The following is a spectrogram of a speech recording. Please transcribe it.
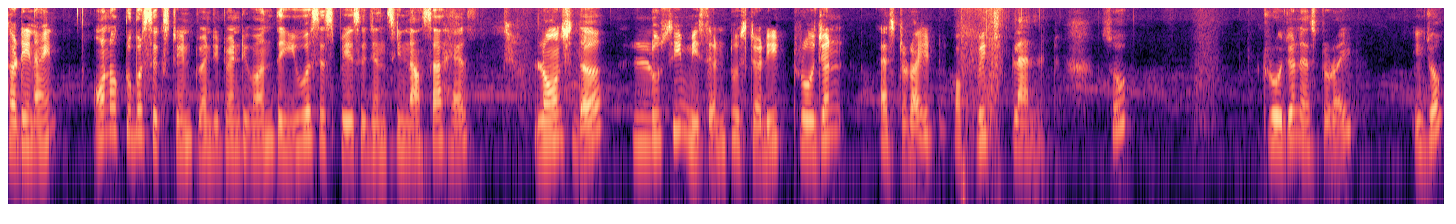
39. On October 16, 2021, the US space agency NASA has launched the Lucy mission to study Trojan asteroid of which planet? So Trojan asteroid is of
